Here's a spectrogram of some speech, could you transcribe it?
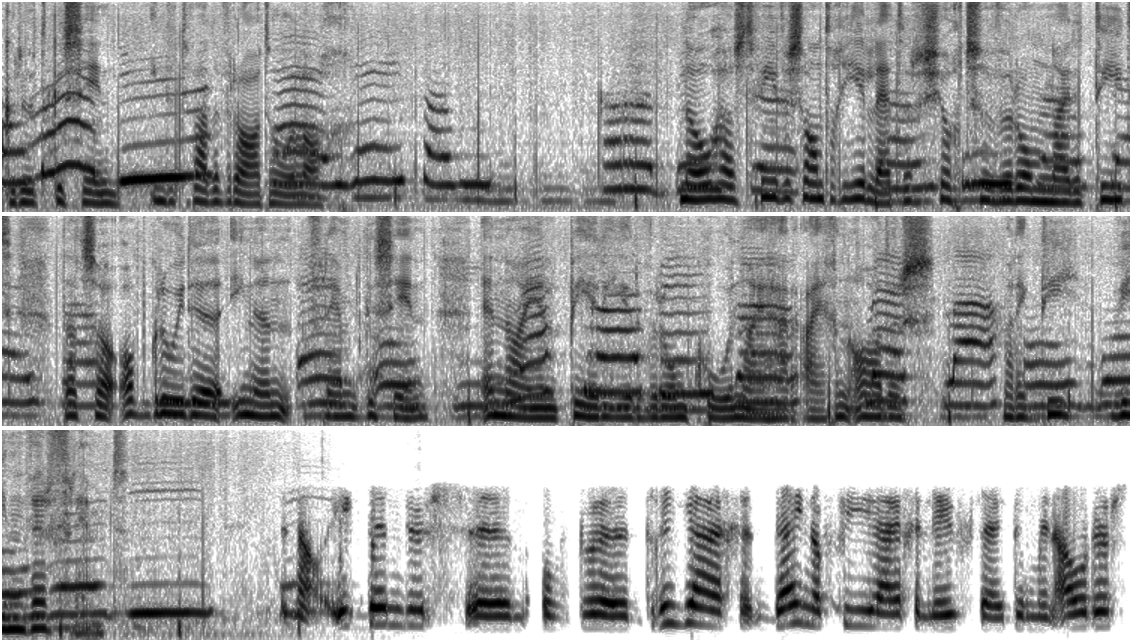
grutgezin in de Tweede Wereldoorlog. Nou, haast 74 jaar later zocht ze waarom naar de tijd dat ze opgroeide in een vreemd gezin en na een periode waarom koe naar haar eigen ouders. Maar ik die wien weer vreemd. Nou, ik ben dus uh, op uh, driejarige, bijna vierjarige leeftijd door mijn ouders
